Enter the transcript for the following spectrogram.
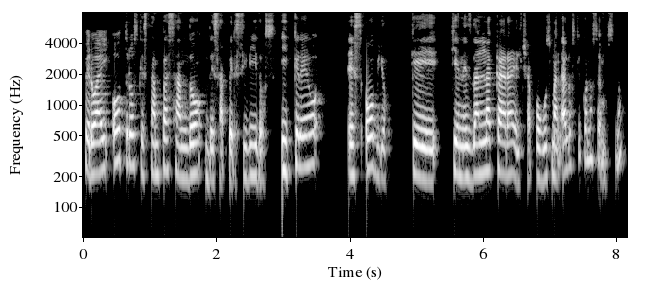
Pero hay otros que están pasando desapercibidos. Y creo, es obvio, que quienes dan la cara, el Chapo Guzmán, a los que conocemos, ¿no?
